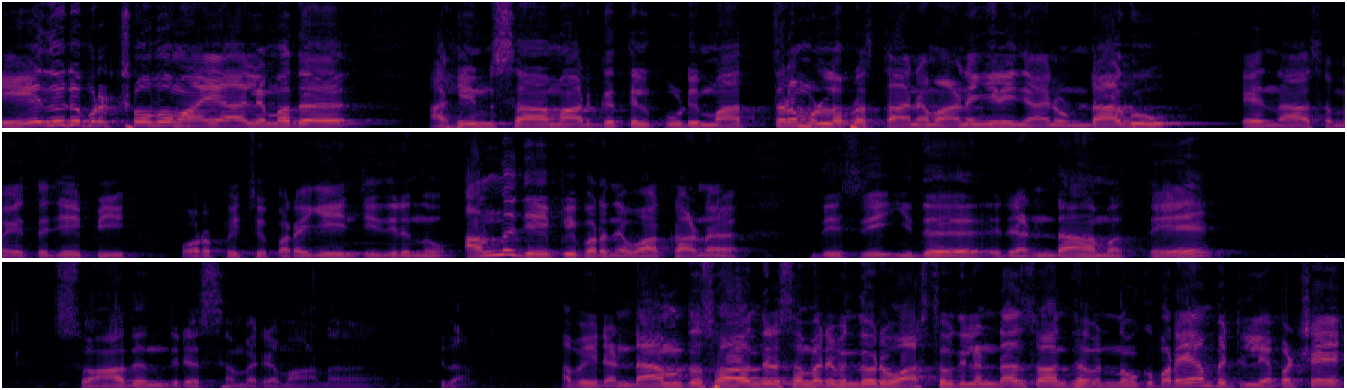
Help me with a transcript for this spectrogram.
ഏതൊരു പ്രക്ഷോഭമായാലും അത് അഹിംസാ മാർഗത്തിൽ കൂടി മാത്രമുള്ള പ്രസ്ഥാനമാണെങ്കിൽ ഞാൻ ഉണ്ടാകൂ എന്ന് ആ സമയത്ത് ജെ പി ഉറപ്പിച്ച് പറയുകയും ചെയ്തിരുന്നു. അന്ന് ജെ പി പറഞ്ഞ വാക്കാണ് ദിസ് ഇത് രണ്ടാമത്തെ സ്വാതന്ത്ര്യ സമരമാണ് അപ്പോൾ ഈ രണ്ടാമത്തെ സ്വാതന്ത്ര്യ സമരം എന്തോ ഒരു വാസ്തവത്തിൽ രണ്ടാം സ്വാതന്ത്ര്യ സമരം നമുക്ക് പറയാൻ പറ്റില്ല. പക്ഷേ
